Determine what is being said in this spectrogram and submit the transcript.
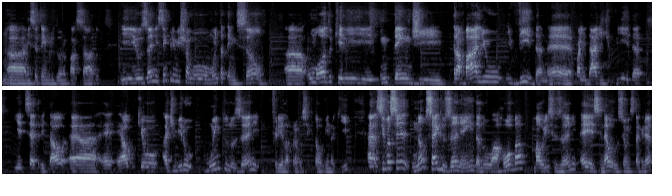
Uhum. uh, em setembro do ano passado. E o Zani sempre me chamou muita atenção uh, o modo que ele entende trabalho e vida, né? Qualidade de vida e etc e tal. É, é, é algo que eu admiro muito no Zani, Frila, para você que está ouvindo aqui. Uh, se você não segue o Zani ainda no arroba Maurício Zani, é esse, né? O seu Instagram.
